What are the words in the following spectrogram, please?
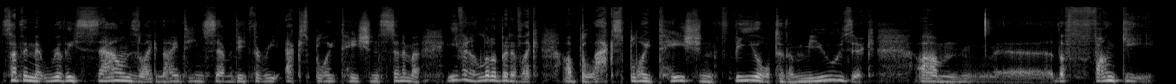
something that really sounds like 1973 exploitation cinema, even a little bit of like a black exploitation feel to the music, um, uh, the funky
